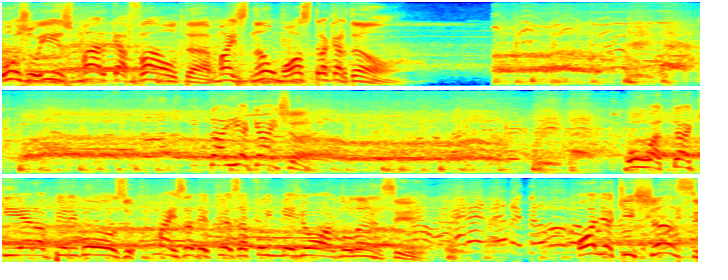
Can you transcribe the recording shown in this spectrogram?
O juiz marca a falta, mas não mostra cartão. Daí é caixa. O ataque era perigoso, mas a defesa foi melhor no lance. Olha que chance!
